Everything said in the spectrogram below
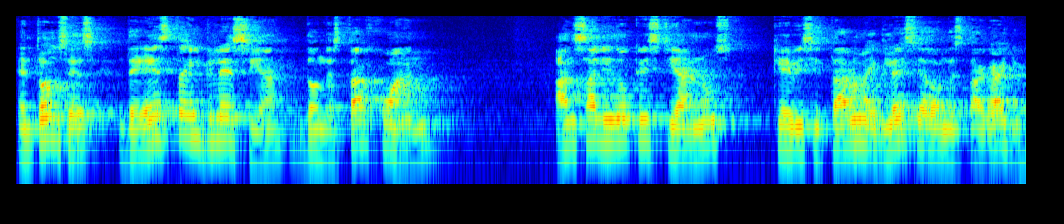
Entonces, de esta iglesia donde está Juan, han salido cristianos que visitaron la iglesia donde está Gallo.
